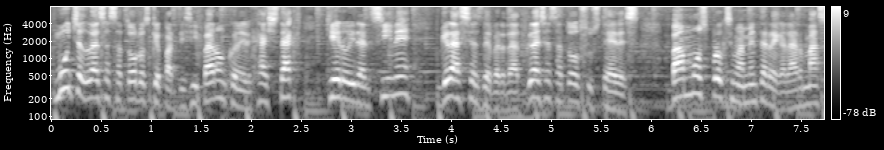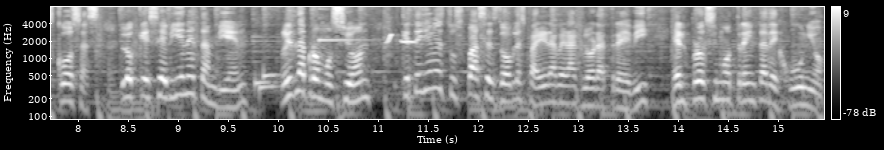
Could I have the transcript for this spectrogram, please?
Muchas gracias a todos los que participaron con el hashtag quiero ir al cine. Gracias de verdad, gracias a todos ustedes. Vamos próximamente a regalar más cosas. Lo que se viene también es la promoción que te lleves tus pases dobles para ir a ver a Gloria Trevi el próximo 30 de junio.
